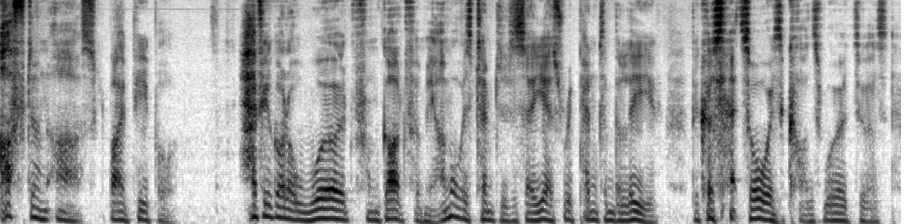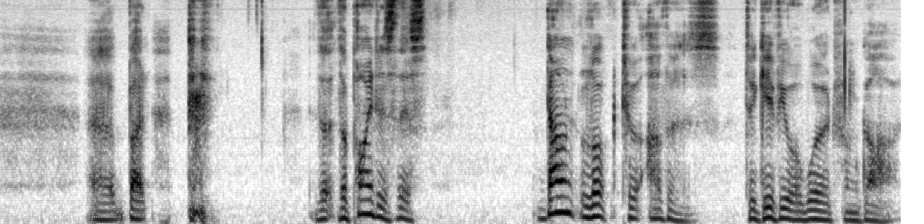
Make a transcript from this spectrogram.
often asked by people, Have you got a word from God for me? I'm always tempted to say, yes, repent and believe, because that's always God's word to us. Uh, but the, the point is this don't look to others to give you a word from God.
